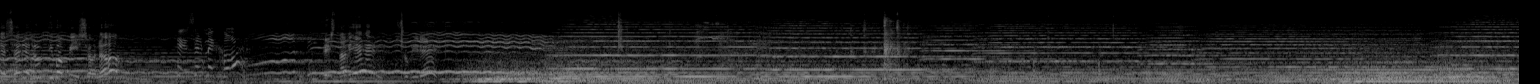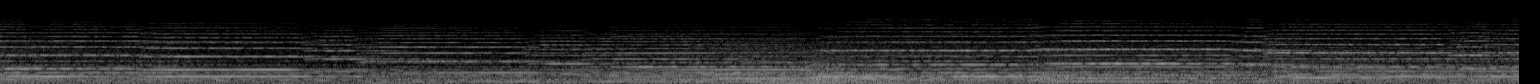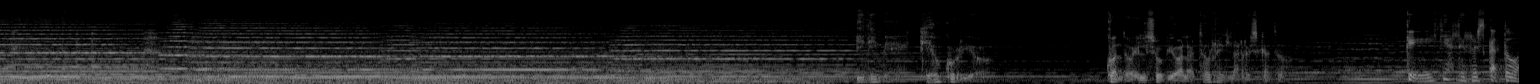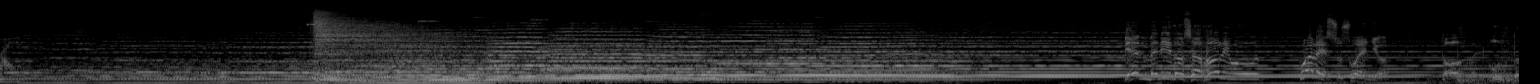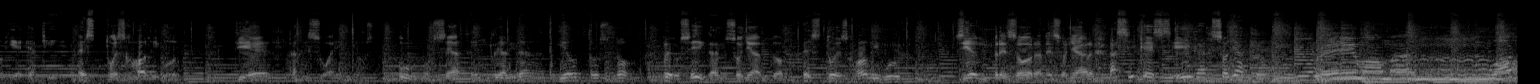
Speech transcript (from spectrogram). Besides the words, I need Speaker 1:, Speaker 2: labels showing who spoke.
Speaker 1: que ser el último piso, ¿no?
Speaker 2: Es el mejor.
Speaker 1: Está bien,
Speaker 3: dime, ¿qué ocurrió cuando él subió a la torre y la rescató?
Speaker 2: Que ella le rescató a él.
Speaker 4: Bienvenidos a Hollywood. ¿Cuál es su sueño? Todo el mundo viene aquí. Esto es Hollywood. Tierra de sueños. Unos se hacen realidad y otros no. Pero sigan soñando. Esto es Hollywood. Siempre es hora de soñar, así que sigan soñando.
Speaker 5: Pretty woman,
